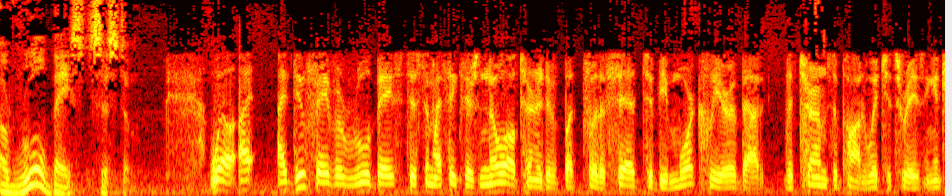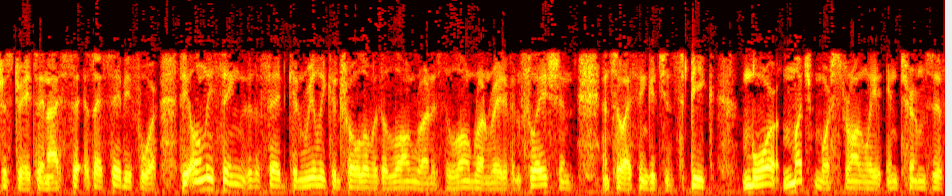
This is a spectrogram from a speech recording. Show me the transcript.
a rule-based system? Well, I, I do favor a rule-based system. I think there's no alternative but for the Fed to be more clear about the terms upon which it's raising interest rates. And I, as I say before, the only thing that the Fed can really control over the long run is the long run rate of inflation. And so I think it should speak more, much more strongly in terms of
